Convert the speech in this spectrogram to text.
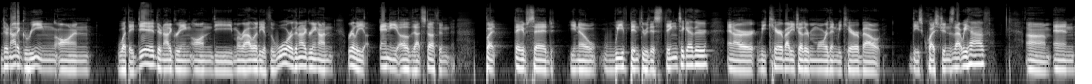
they're not agreeing on what they did, they're not agreeing on the morality of the war, they're not agreeing on really any of that stuff. And but they've said, you know, we've been through this thing together and are we care about each other more than we care about these questions that we have. Um, and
